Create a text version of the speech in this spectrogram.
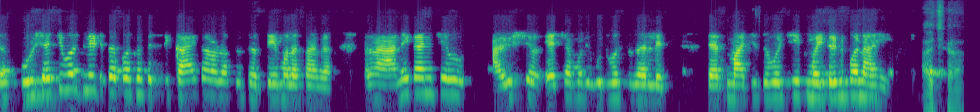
तर पुरुषाची वर्जिनिटी तपासण्यासाठी काय करावं लागतं सर? ते मला सांगा. कारण अनेकांचे आयुष्य याच्यामध्ये उद्ध्वस्त झालेत. त्यात माझी जवळची एक मैत्रीण पण आहे. अच्छा.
